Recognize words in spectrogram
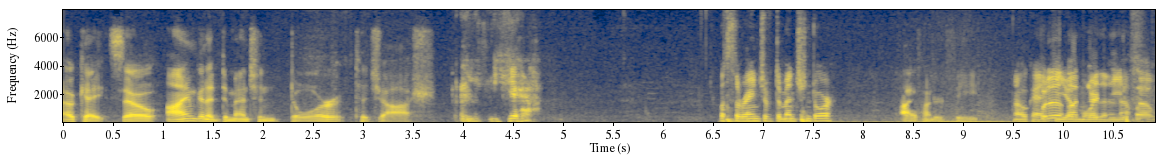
Okay, so I'm gonna dimension door to Josh. yeah. What's the range of dimension door? 500 feet. Okay, Put you have more than enough. them.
